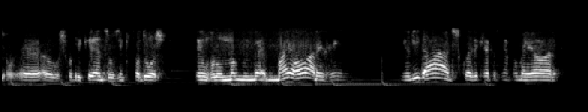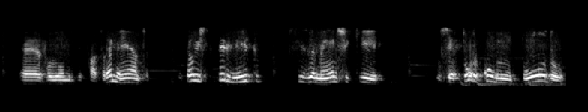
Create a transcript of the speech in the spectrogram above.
eh, os fabricantes, os importadores têm um volume maior em, em unidades, quais é que representam maior eh, volume de faturamento. Então isto permite precisamente que o setor como um todo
